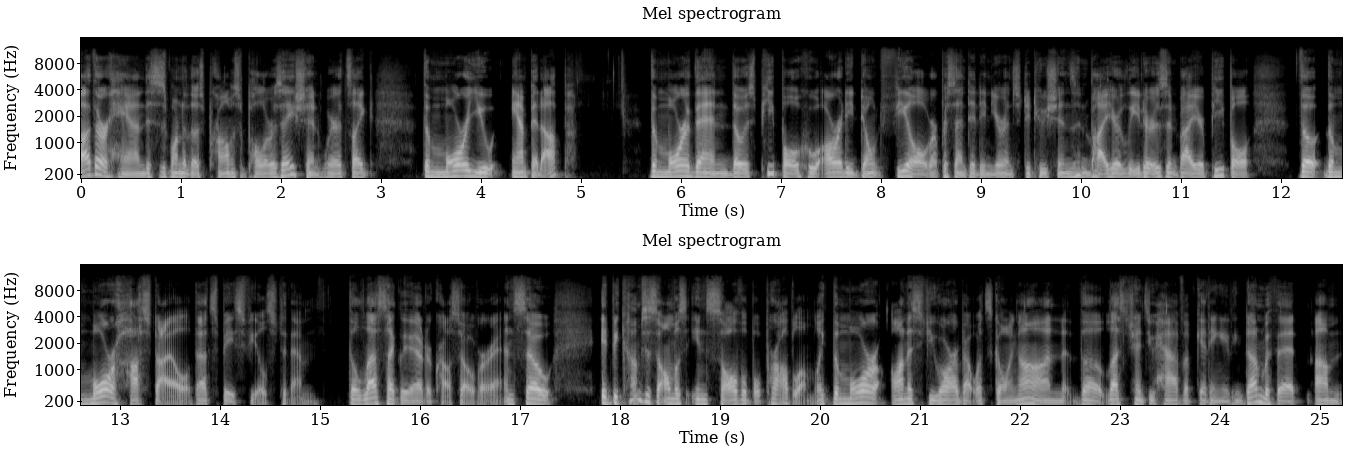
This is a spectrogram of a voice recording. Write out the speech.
other hand, this is one of those problems of polarization where it's like the more you amp it up, the more then those people who already don't feel represented in your institutions and by your leaders and by your people, the the more hostile that space feels to them, the less likely they are to cross over. And so it becomes this almost insolvable problem. Like the more honest you are about what's going on, the less chance you have of getting anything done with it. Um,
